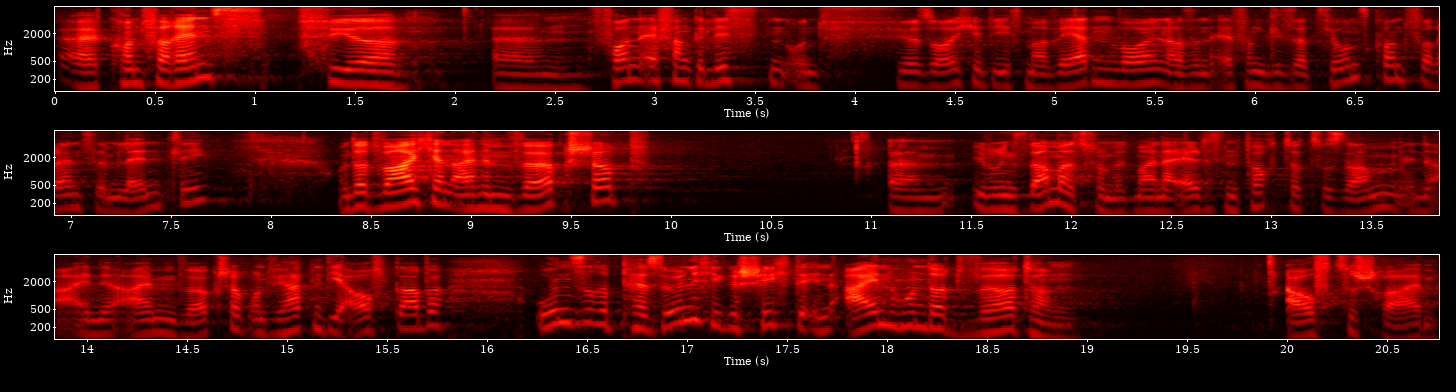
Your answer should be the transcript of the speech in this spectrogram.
äh, Konferenz für, ähm, von Evangelisten und für solche, die es mal werden wollen, also eine Evangelisationskonferenz im Ländli. Und dort war ich in einem Workshop ähm, übrigens damals schon mit meiner ältesten Tochter zusammen in einem Workshop und wir hatten die Aufgabe, unsere persönliche Geschichte in 100 Wörtern aufzuschreiben,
